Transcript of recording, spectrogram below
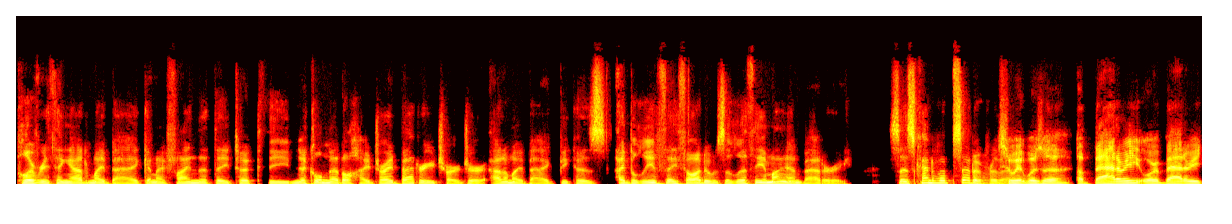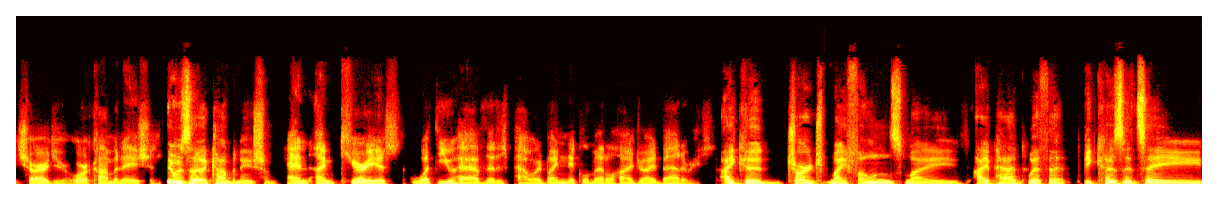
pull everything out of my bag, and I find that they took the nickel metal hydride battery charger out of my bag because I believe they thought it was a lithium ion battery. So it's kind of upset over that. So it was a, a battery or a battery charger or a combination? it was a combination. And I'm curious, what do you have that is powered by nickel metal hydride batteries? I could charge my phones, my iPad with it. Because it's a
